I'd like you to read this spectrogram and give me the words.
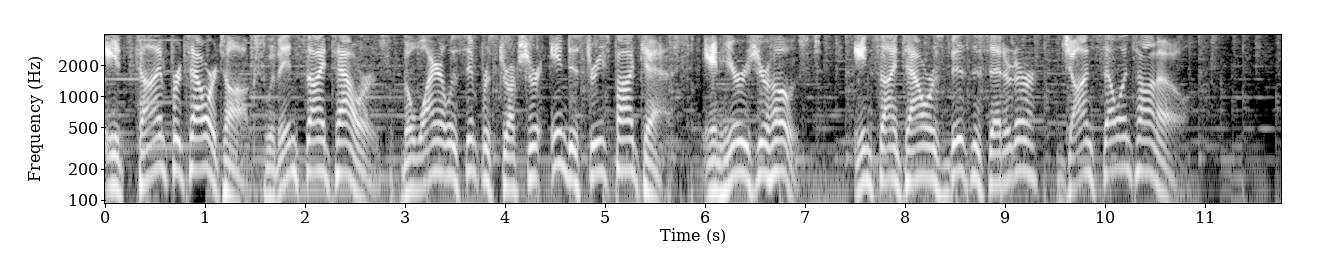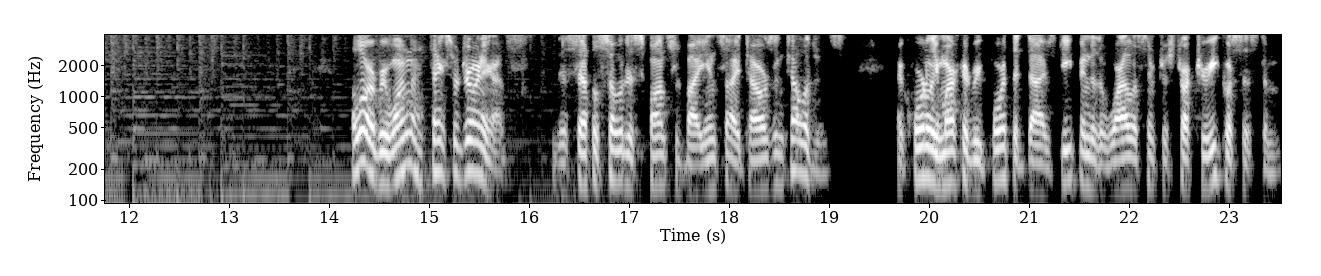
It's time for Tower Talks with Inside Towers, the wireless infrastructure industries podcast. And here is your host, Inside Towers business editor, John Celentano. Hello, everyone. Thanks for joining us. This episode is sponsored by Inside Towers Intelligence, a quarterly market report that dives deep into the wireless infrastructure ecosystem.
